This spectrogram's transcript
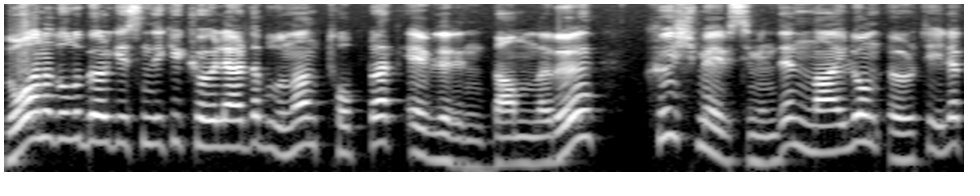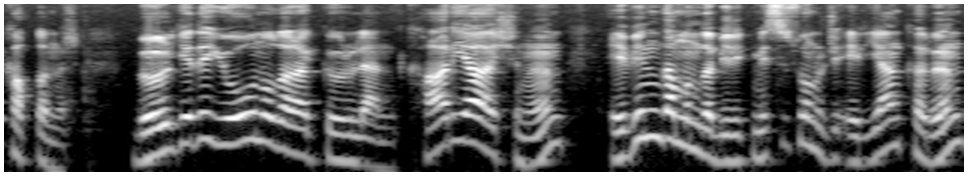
Doğu Anadolu bölgesindeki köylerde bulunan toprak evlerin damları kış mevsiminde naylon örtü ile kaplanır. Bölgede yoğun olarak görülen kar yağışının evin damında birikmesi sonucu eriyen karın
